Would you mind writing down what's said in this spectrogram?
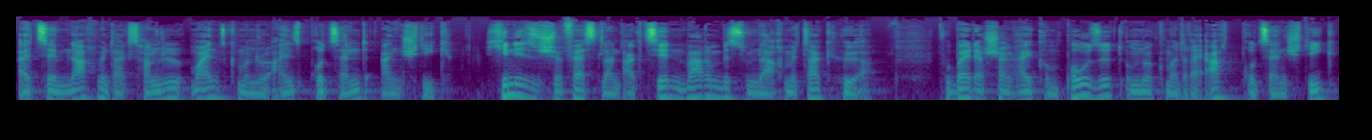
als er im Nachmittagshandel um 1,01% anstieg. Chinesische Festlandaktien waren bis zum Nachmittag höher, wobei der Shanghai Composite um 0,38% stieg,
